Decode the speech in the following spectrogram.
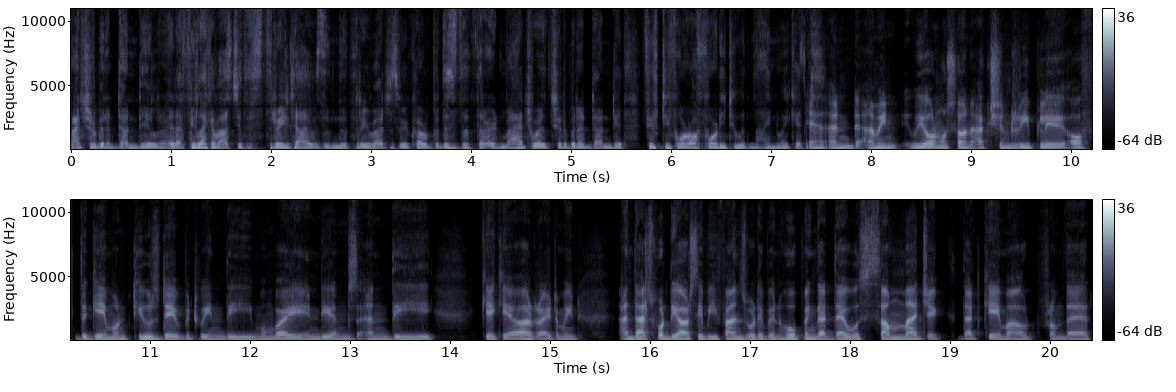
match should have been a done deal, right? I feel like I've asked you this three times in the three matches we've covered, but this is the third match where it should have been a done deal. 54 off 42 with nine wickets. Yeah, and I mean, we almost saw an action replay of the game on Tuesday between the Mumbai Indians and the KKR, right? I mean, and that's what the RCB fans would have been hoping that there was some magic that came out from there.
